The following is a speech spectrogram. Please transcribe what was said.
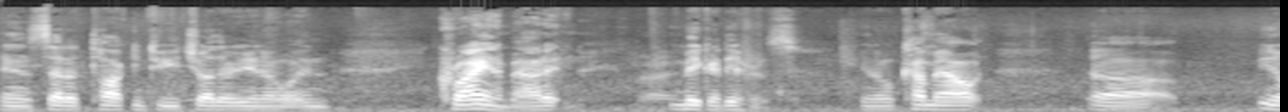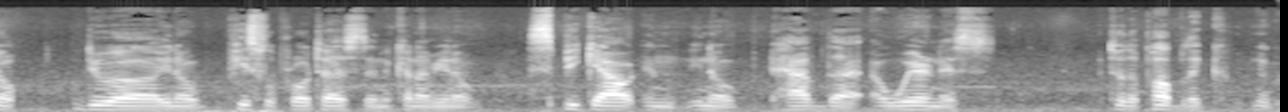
and instead of talking to each other, you know, and crying about it, right. make a difference. You know, come out, uh, you know, do a you know peaceful protest and kind of you know speak out and you know have that awareness to the public, you know,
